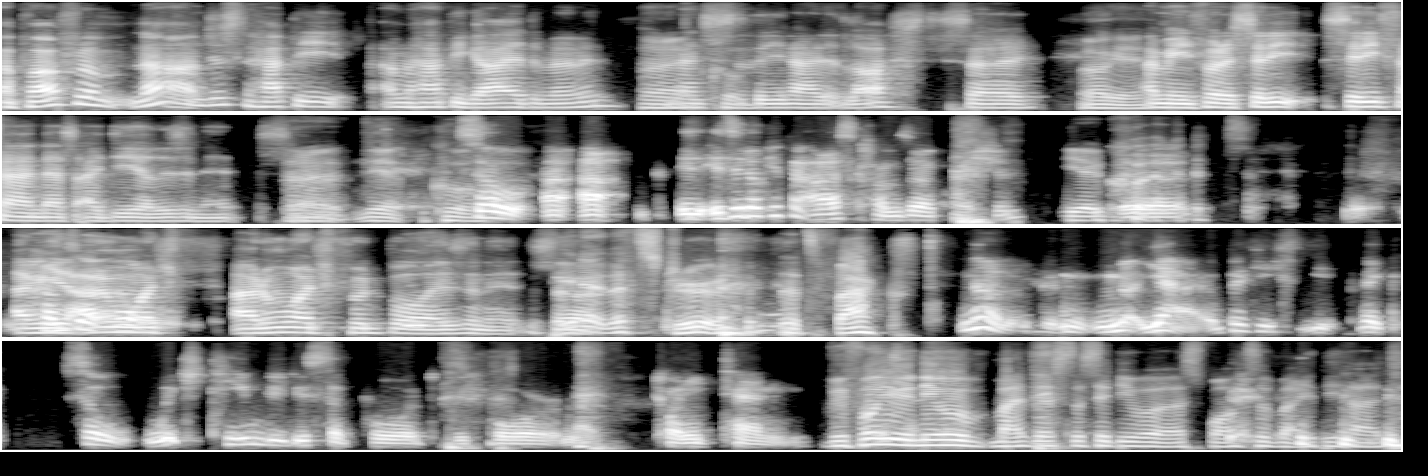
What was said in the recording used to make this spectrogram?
apart from no, I'm just happy. I'm a happy guy at the moment. All right, Manchester cool. United lost, so Okay. I mean, for a city city fan, that's ideal, isn't it? So All right. Yeah. Cool. So, uh, uh, is is it okay if I ask Hamza a question? yeah. Go uh. I mean, Hamza, I don't uh, watch. I don't watch football, isn't it? So yeah, that's true. that's facts. No, no, yeah, but he's like, so which team did you support before like 2010? Before you knew Manchester City were sponsored by Etihad.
